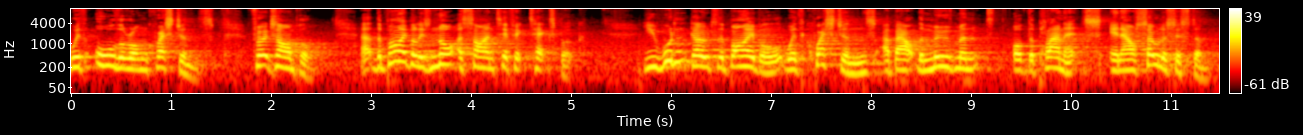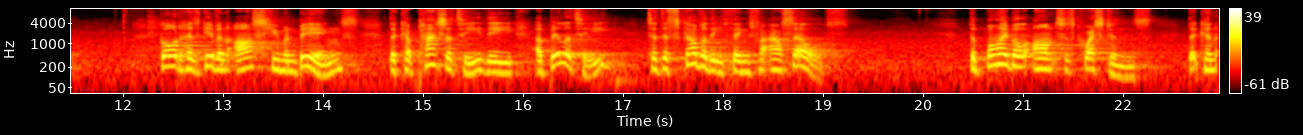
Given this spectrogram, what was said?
with all the wrong questions. For example, uh, the Bible is not a scientific textbook. You wouldn't go to the Bible with questions about the movement of the planets in our solar system. God has given us, human beings, the capacity, the ability to discover these things for ourselves. The Bible answers questions that can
